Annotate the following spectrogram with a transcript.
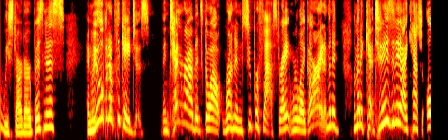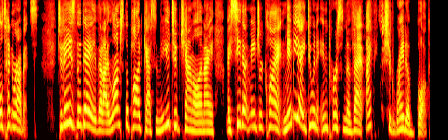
we start our business, and we open up the cages and 10 rabbits go out running super fast right? And we're like all right i'm gonna i'm gonna catch today's the day i catch all 10 rabbits. Today's the day that i launch the podcast and the youtube channel and i i see that major client. Maybe i do an in-person event. I think i should write a book.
